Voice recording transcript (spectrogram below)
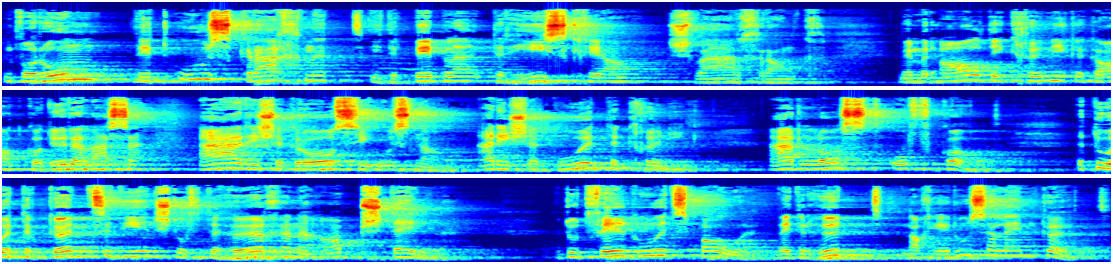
Und warum wird ausgerechnet in der Bibel der Hiskia schwer krank? Wenn wir all die Könige durchlesen, er ist eine grosse Ausnahme. Er ist ein guter König. Er lässt auf Gott. Er tut den Götzendienst auf den Höhen abstellen. Er tut viel Gutes bauen. Wenn ihr heute nach Jerusalem geht,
